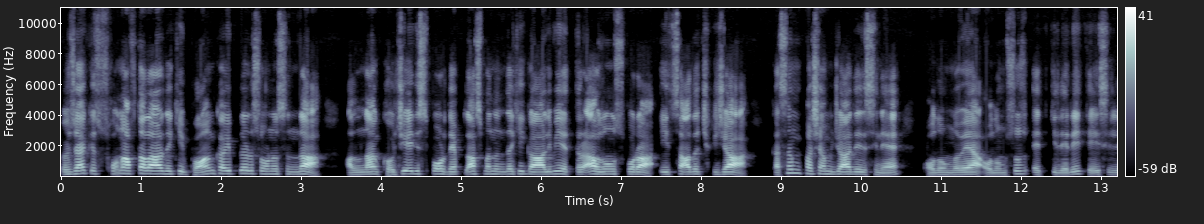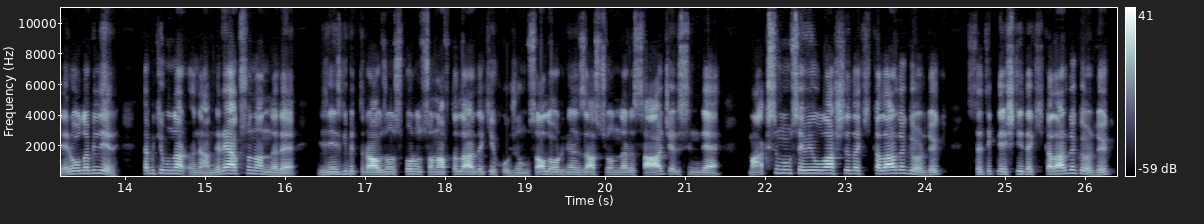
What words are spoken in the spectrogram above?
Özellikle son haftalardaki puan kayıpları sonrasında alınan Kocaeli Spor deplasmanındaki galibiyet Trabzonspor'a iç sahada çıkacağı Kasımpaşa mücadelesine olumlu veya olumsuz etkileri, tesirleri olabilir. Tabii ki bunlar önemli reaksiyon anları Bildiğiniz gibi Trabzonspor'un son haftalardaki hücumsal organizasyonları saha içerisinde maksimum seviyeye ulaştığı dakikalarda gördük. Statikleştiği dakikalarda gördük.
